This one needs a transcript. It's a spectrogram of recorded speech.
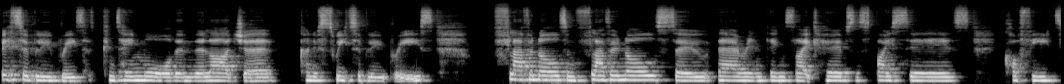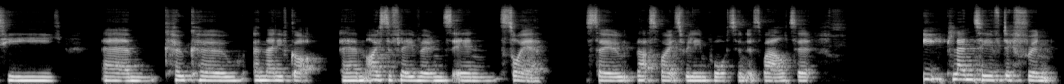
bitter blueberries contain more than the larger kind of sweeter blueberries flavanols and flavonols. So they're in things like herbs and spices, coffee, tea, um, cocoa, and then you've got um, isoflavones in soya. So that's why it's really important as well to eat plenty of different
